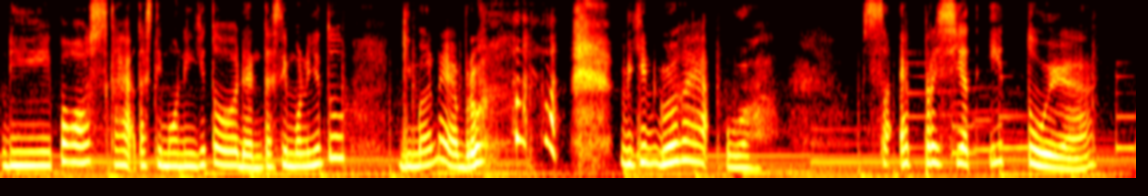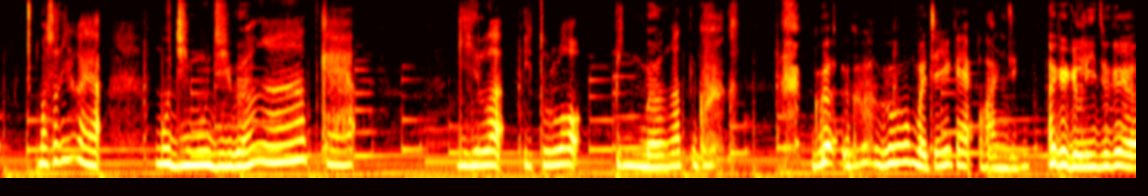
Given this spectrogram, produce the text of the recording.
di post kayak testimoni gitu. Dan testimoninya tuh gimana ya bro? Bikin gue kayak wah se appreciate itu ya. Maksudnya kayak muji-muji banget kayak gila itu lo pink banget. Gue gue gue gue bacanya kayak anjing. Agak geli juga ya.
